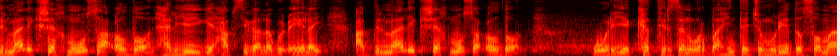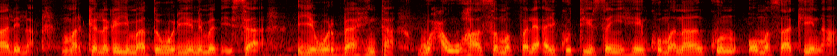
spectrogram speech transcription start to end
الملك شيخ موسى عضون هل ييجي حبسي لجو عيلي عبد الملك شيخ موسى عضون wariye ka tirsan warbaahinta jamhuuriyadda somalilan marka laga yimaado wariyenimadiisa iyo warbaahinta waxa uu ahaa samafale ay ku tiirsan yihiin kumanaan kun oo masaakiin ah.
